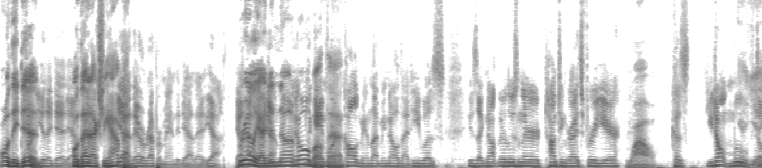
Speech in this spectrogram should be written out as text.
Oh, they did. yeah, they did. Yeah. Oh, that actually happened. Yeah, they were reprimanded. Yeah, they, yeah. yeah Really? that- I yeah. did not know the about game warden that. called me and let me know that he was. He was like, nope, they're losing their hunting rights for a year wow. because you don't move yeah, those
